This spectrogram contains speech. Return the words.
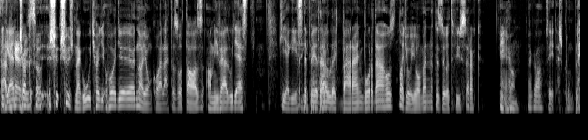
Igen, csak süsd meg úgy, hogy, hogy nagyon korlátozott az, amivel ugye ezt kiegészíthetem. De például egy báránybordához nagyon jól mennek a zöld fűszerek. Így Igen. van. Meg az édes krumpli.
